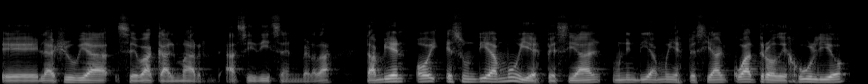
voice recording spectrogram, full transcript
eh, la lluvia se va a calmar, así dicen, ¿verdad? También hoy es un día muy especial, un día muy especial, 4 de julio.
